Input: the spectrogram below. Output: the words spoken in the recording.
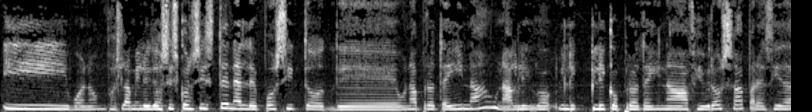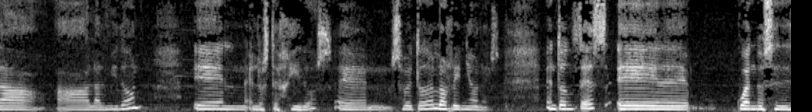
Y bueno, pues la amiloidosis consiste en el depósito de una proteína, una glico- gli- glicoproteína fibrosa parecida al almidón, en, los tejidos, en- sobre todo en los riñones. Entonces, eh, cuando, se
